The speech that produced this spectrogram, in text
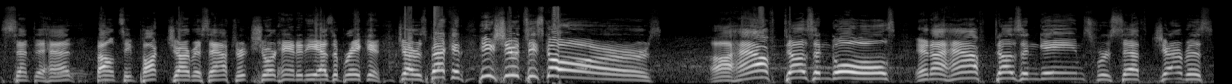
sent ahead, bouncing puck. Jarvis after it, shorthanded. He has a break in. Jarvis back in. He shoots. He scores. A half dozen goals in a half dozen games for Seth Jarvis.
